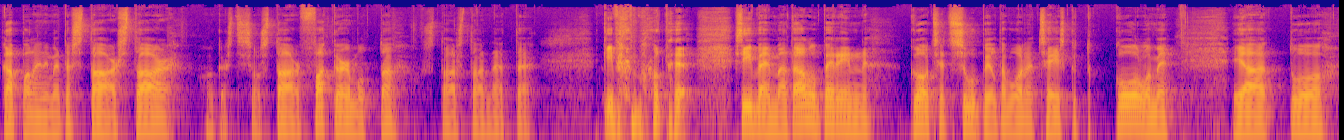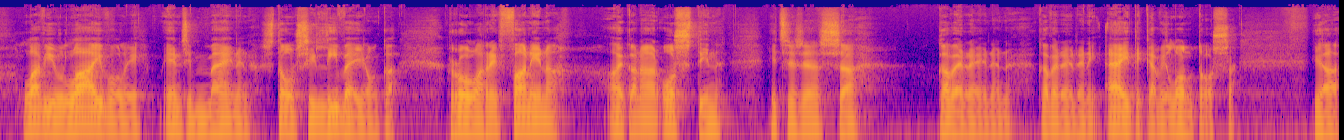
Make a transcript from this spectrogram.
kappaleen nimeltä Star Star. Oikeasti se on Star Fucker, mutta Star Star näyttää kivemmalta ja siveimmältä. Alun perin Godset Soupilta vuodet 73. Ja tuo Love You Live oli ensimmäinen Stonesin live, jonka rollari fanina aikanaan ostin. Itse asiassa kavereiden, kavereideni äiti kävi Lontoossa ja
